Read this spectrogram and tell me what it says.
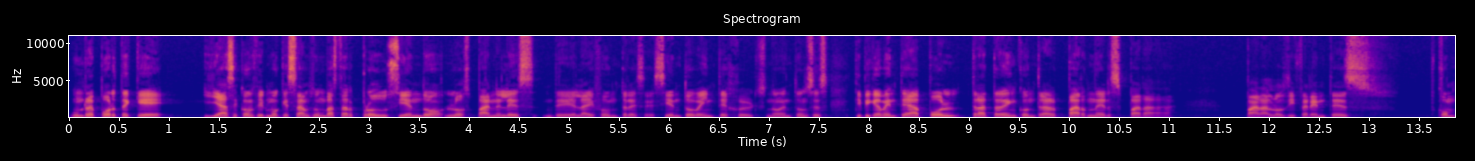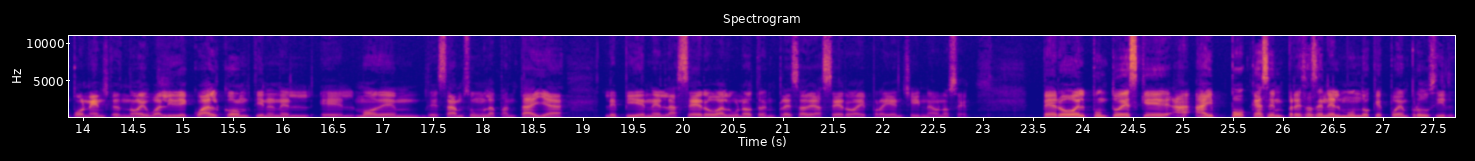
un reporte que ya se confirmó que Samsung va a estar produciendo los paneles del iPhone 13, 120 Hz, ¿no? Entonces, típicamente Apple trata de encontrar partners para, para los diferentes componentes, ¿no? Igual y de Qualcomm tienen el, el modem de Samsung, la pantalla, le piden el acero a alguna otra empresa de acero ahí por ahí en China o no sé. Pero el punto es que hay pocas empresas en el mundo que pueden producir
